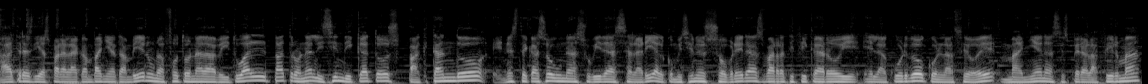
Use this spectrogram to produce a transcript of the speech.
A tres días para la campaña también, una foto nada habitual, patronal y sindicatos pactando, en este caso una subida salarial. Comisiones Obreras va a ratificar hoy el acuerdo con la COE, mañana se espera la firma.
